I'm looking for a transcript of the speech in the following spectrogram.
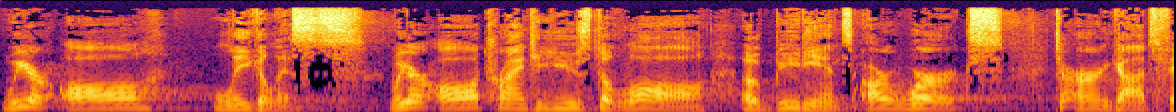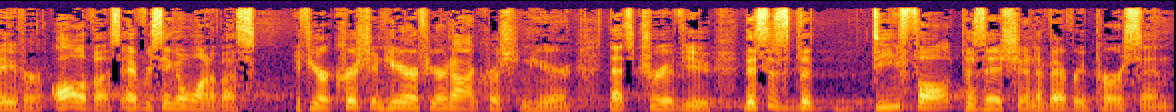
We are all legalists. We are all trying to use the law, obedience, our works to earn God's favor. All of us, every single one of us. If you're a Christian here, if you're a non Christian here, that's true of you. This is the default position of every person.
